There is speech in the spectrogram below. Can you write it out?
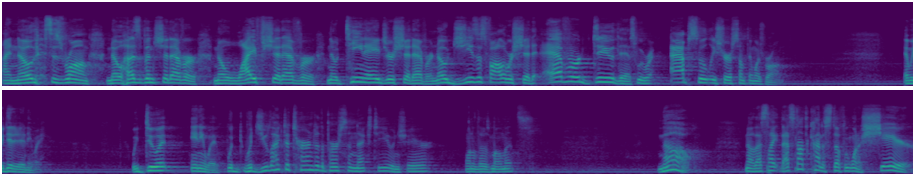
I know this is wrong. No husband should ever, no wife should ever, no teenager should ever, no Jesus follower should ever do this. We were absolutely sure something was wrong. And we did it anyway. We do it anyway. Would, would you like to turn to the person next to you and share one of those moments? No. No, that's like that's not the kind of stuff we want to share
